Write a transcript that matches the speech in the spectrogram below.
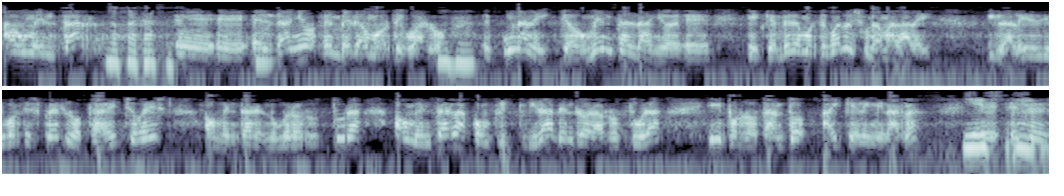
aumentar el daño en vez de amortiguarlo. Una ley que aumenta el daño y que en vez de amortiguarlo es una mala ley y la ley del divorcio express lo que ha hecho es aumentar el número de ruptura, aumentar la conflictividad dentro de la ruptura y por lo tanto hay que eliminarla. Y es, eh, eh,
